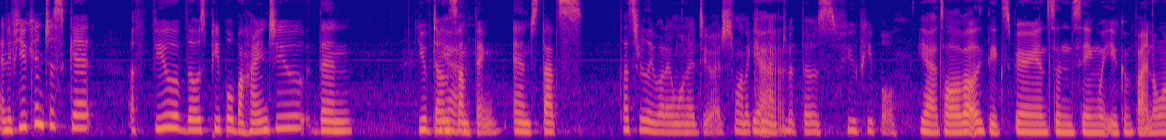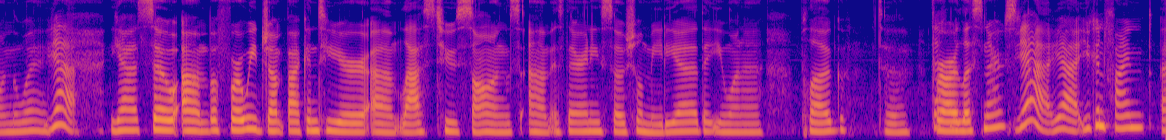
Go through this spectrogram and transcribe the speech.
And if you can just get a few of those people behind you, then you've done Yeah. something. And that's that's really what I want to do. I just want to Yeah. connect with those few people. Yeah, it's all about like the experience and seeing what you can find along the way. Yeah. Yeah. So um, before we jump back into your um, last two songs, um, is there any social media that you want to plug to for our listeners? Yeah, yeah. You can find uh,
